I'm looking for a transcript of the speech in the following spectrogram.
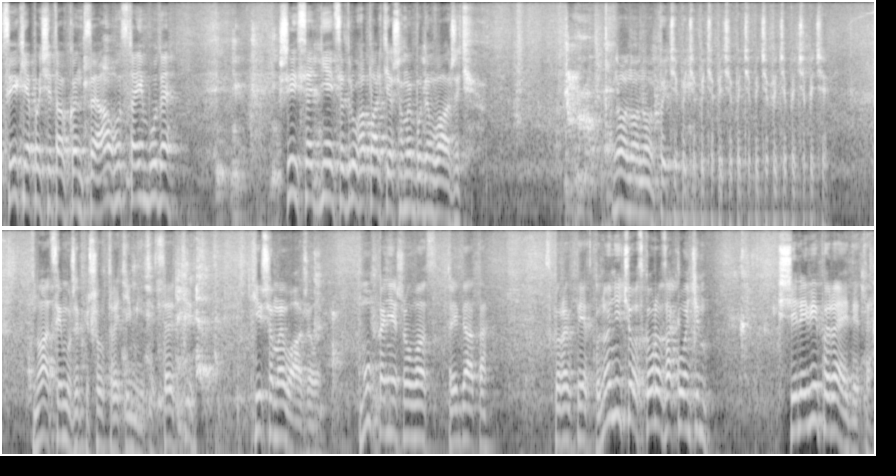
Цих я почитав в кінці августа їм буде. 60 днів це друга партія, що ми будемо важити. Ну, ну, ну, пече, пече, пече, пече, пече, пече, пече, пече, пече. Ну, а цим уже пішов третій місяць. Це ті, ті що ми важили. Мух, звісно, у вас, ребята, скоро клетку. Ну нічого, скоро закончимо. Щелеві перейдете.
